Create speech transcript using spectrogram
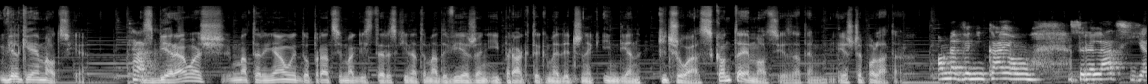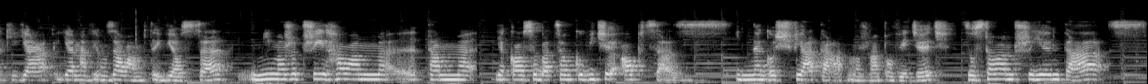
wielkie emocje. Tak. Zbierałaś materiały do pracy magisterskiej na temat wierzeń i praktyk medycznych Indian Kichua. Skąd te emocje zatem jeszcze po latach? One wynikają z relacji, jakie ja, ja nawiązałam w tej wiosce. Mimo, że przyjechałam e, tam jako osoba całkowicie obca z innego świata, można powiedzieć, zostałam przyjęta z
